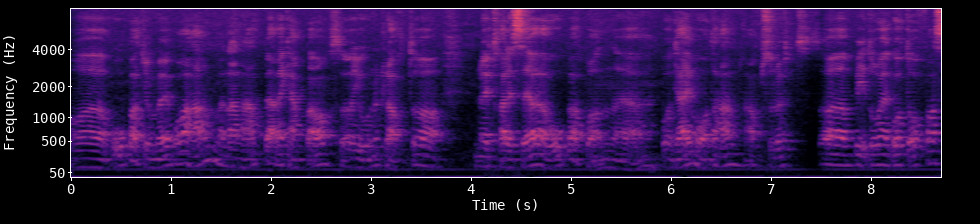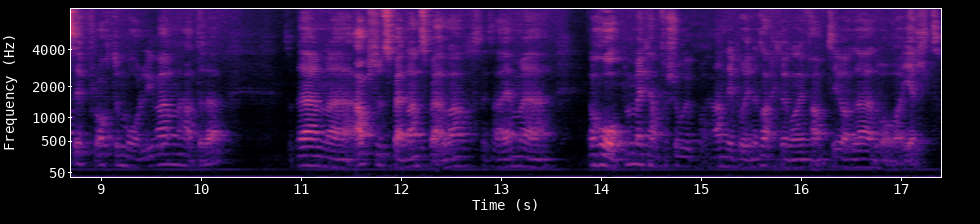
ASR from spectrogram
Og Robert gjorde mye bra, han, men han hatt bedre kamper. Så Jone klarte å nøytralisere Robert på en, eh, på en grei måte, han. Absolutt. Så bidro han godt offensivt. Flott målgiver han hadde der. Så det er en eh, absolutt spennende spiller. Så jeg, sier, vi, jeg håper vi kan få se han i Brynedrakt en gang i framtida. Det hadde vært gildt.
